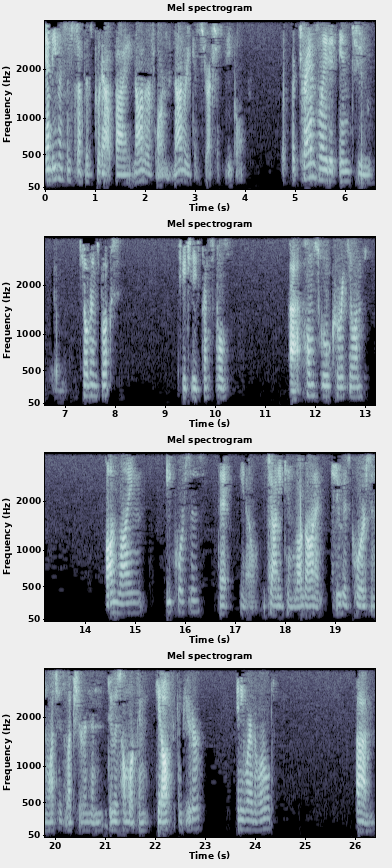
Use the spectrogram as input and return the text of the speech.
and even some stuff that's put out by non-Reformed, non-Reconstructionist people, but translate it into children's books, teach these principles uh, homeschool curriculum, online e-courses that, you know, Johnny can log on and do his course and watch his lecture and then do his homework and get off the computer anywhere in the world. Um,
